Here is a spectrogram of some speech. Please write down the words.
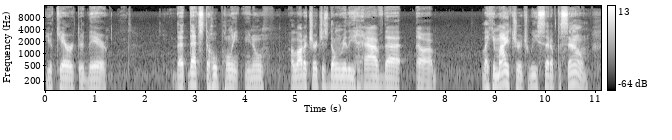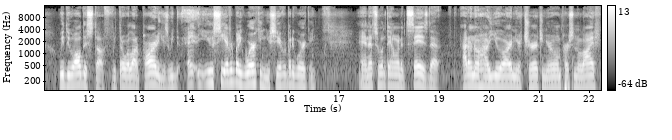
your character there. That that's the whole point, you know. A lot of churches don't really have that uh, like in my church, we set up the sound. We do all this stuff. We throw a lot of parties. We eh, you see everybody working. You see everybody working. And that's one thing I wanted to say is that I don't know how you are in your church and your own personal life,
